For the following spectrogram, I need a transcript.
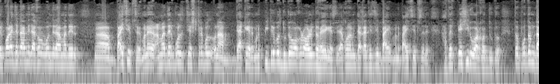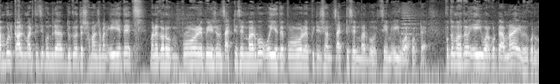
এরপরে যেটা আমি দেখাবো বন্ধুরা, আমাদের বাইসিপসের মানে আমাদের বল চেস্টের বল, না ব্যাকের মানে পিঠের বল দুটো ওয়ার্কআউট অলরেডি হয়ে গেছে। এখন আমি দেখাতেছি বাই মানে বাইসিপসের হাতের পেশির ওয়ার্কআউট দুটো। তো প্রথম ডাম্বুল কাল্ট মারতেছি বন্ধুরা দুটো হাতে সমান সমান। এই হাতে মনে করো, পনেরো রেপিটেশন চারটে সেন্ট মারবো, ওই হাতে পনেরো রেপিটেশন চারটে সেন্ট মারবো। সেম এই ওয়ার্কআউটটা হয়তো এই ওয়ার্কআউটটা আমরা এইভাবে করব।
